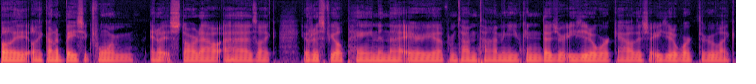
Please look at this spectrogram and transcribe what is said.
but like on a basic form, it'll start out as like you'll just feel pain in that area from time to time, and you can those are easy to work out. Those are easy to work through, like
